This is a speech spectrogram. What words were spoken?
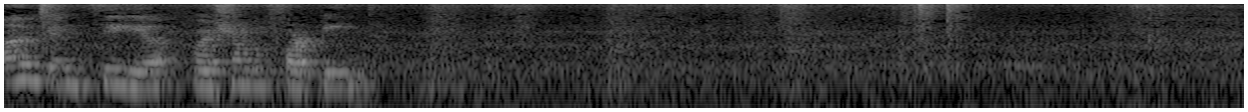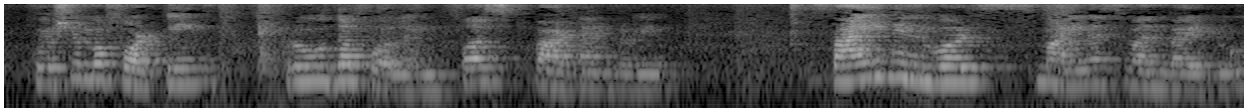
Now you can see here question number 14. Question number 14. Prove the following. First part I am proving. Sine inverse minus 1 by 2.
